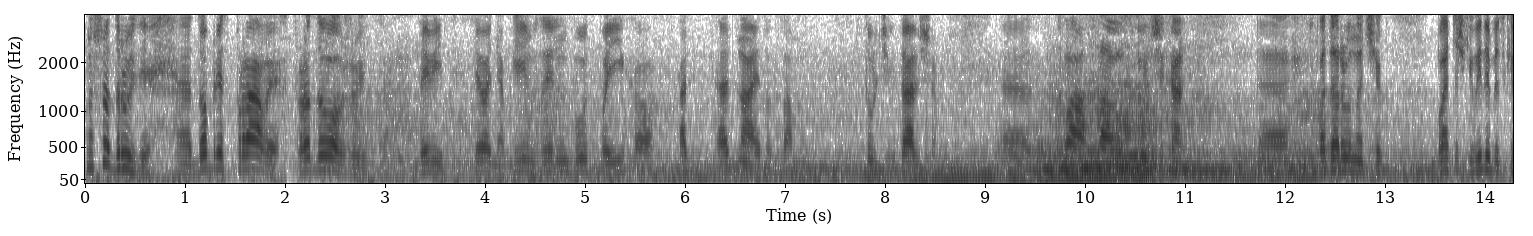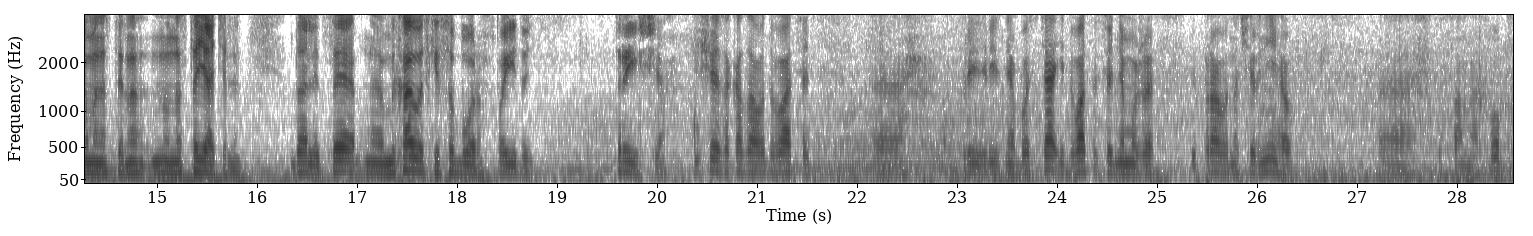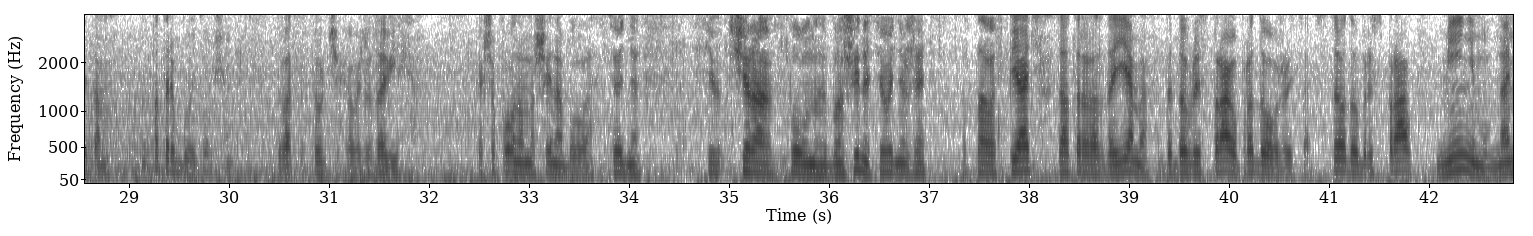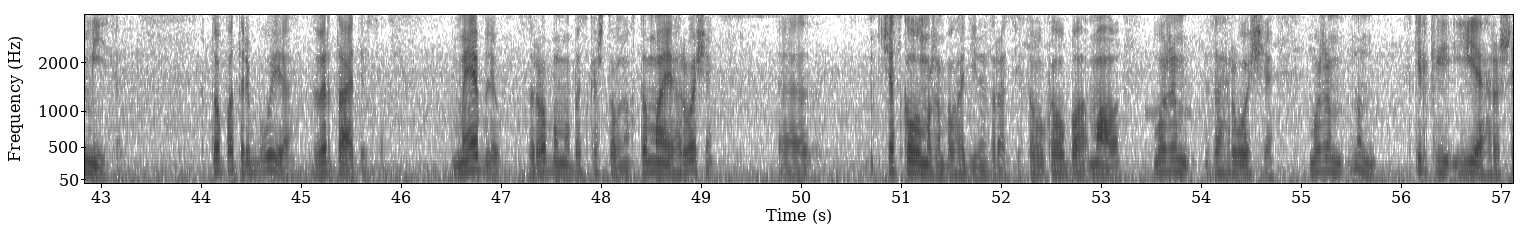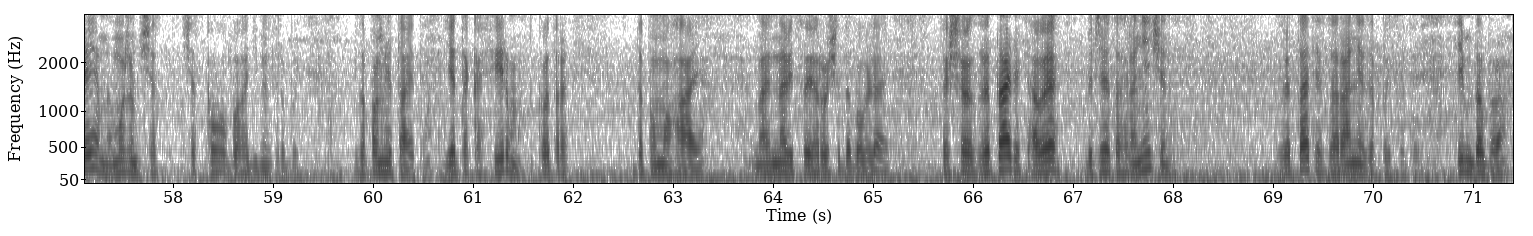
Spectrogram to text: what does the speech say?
Ну що, друзі, е, добрі справи продовжуються. Дивіться, сьогодні в Зеленбуд поїхала одна і тот самий стульчик далі. Два ставив стульчика. е, Подаруночок батюшки Видобицький монастир, на- ну, настоятелю. Далі це е, Михайловський собор поїдуть. Три ще. І ще я заказав 20 е, в різні областя і 20 сьогодні може відправив на Чернігів. Е, те саме, хлопці там ну, потребують, в общем. 20 стульчиків вже завіз. Так що повна машина була. Сьогодні, вчора повна машина, сьогодні вже осталось 5, завтра роздаємо. Де добрі справи продовжуються. 100 добрих справ мінімум на місяць. Хто потребує, звертайтеся. Меблів зробимо безкоштовно. Хто має гроші, е, частково можемо благодійно зразу, хто у кого мало, можемо за гроші, можемо, ну, скільки є грошей, ми можемо част- частково благодійно зробити. Запам'ятайте, є така фірма, яка допомагає, навіть свої гроші додає. Так що звертайтесь, але бюджет ограничений. Звертайтесь, зарані записуйтесь. Всім добра.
